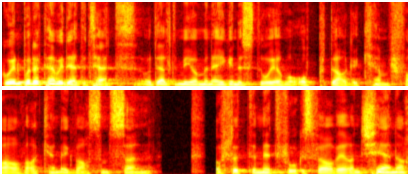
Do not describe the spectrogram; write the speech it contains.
gå inn på dette med identitet og delte mye om min egen historie om å oppdage hvem far var, hvem jeg var som sønn og flytte mitt fokus fra å være en tjener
